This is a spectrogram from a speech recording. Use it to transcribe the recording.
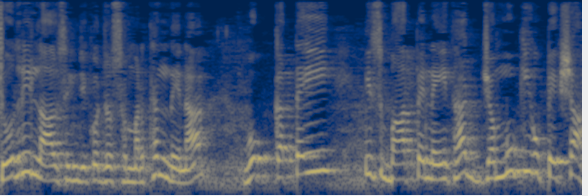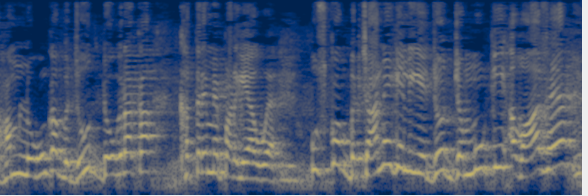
चौधरी लाल सिंह जी को जो समर्थन देना, वो कतई इस बात पे नहीं था। जम्मू की उपेक्षा हम लोगों का वजूद डोगरा का खतरे में पड़ गया हुआ है। उसको बचाने के लिए जो जम्मू की आवाज़ है,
